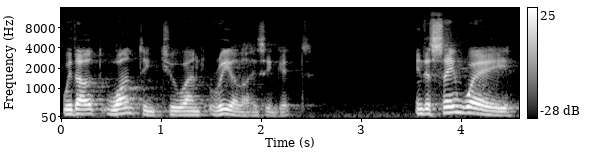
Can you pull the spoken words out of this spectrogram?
without wanting to and realizing it. In the same way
